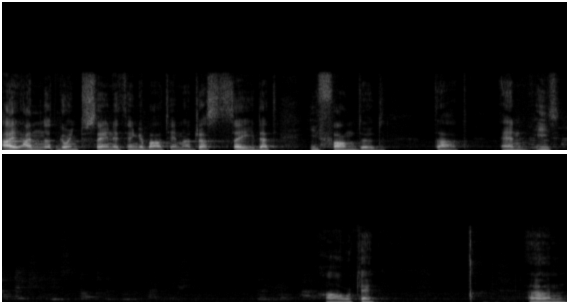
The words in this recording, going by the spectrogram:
I, I'm not going to say anything about him. I'll just say that he founded that. And he's, Ah, okay. Um,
